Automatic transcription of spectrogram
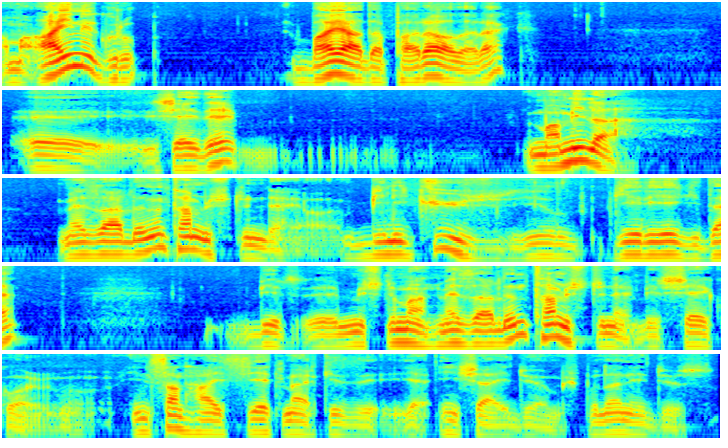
Ama aynı grup bayağı da para alarak e, şeyde Mamila mezarlığının tam üstünde 1200 yıl geriye giden bir e, Müslüman mezarlığın tam üstüne bir şey koy. İnsan haysiyet merkezi inşa ediyormuş. Buna ne diyorsun?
